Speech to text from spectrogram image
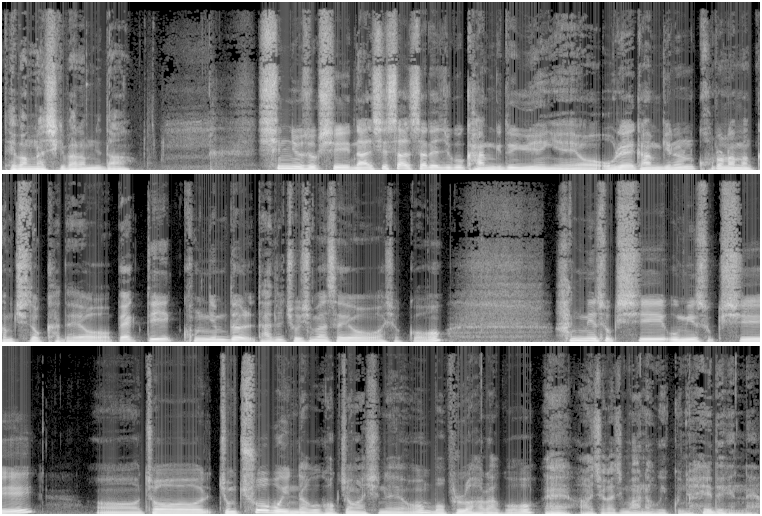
대박 나시기 바랍니다. 신유숙 씨, 날씨 쌀쌀해지고 감기도 유행이에요. 올해 감기는 코로나만큼 지독하대요. 백디, 콩님들 다들 조심하세요. 하셨고. 한미숙 씨, 우미숙 씨, 어, 저 좀 추워 보인다고 걱정하시네요. 머플러 하라고. 예, 네, 아, 제가 지금 안 하고 있군요. 해야 되겠네요.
